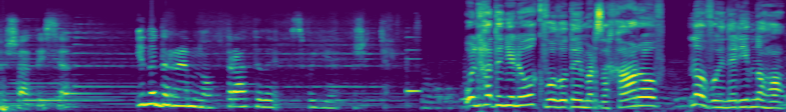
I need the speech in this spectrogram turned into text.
пишатися і надаремно втратили своє життя. Ольга Данілюк, Володимир Захаров. Новини Рівного.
